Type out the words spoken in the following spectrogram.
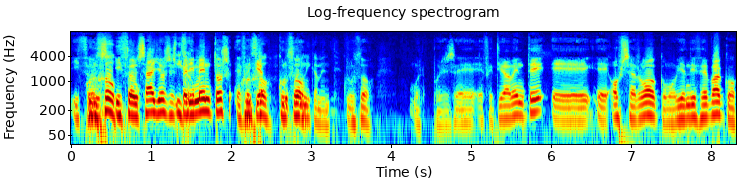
hizo, hizo, ensayos, experimentos, cruzó, cruzó, únicamente. Cruzó. Bueno, pues eh, efectivamente observó, como bien dice Paco,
